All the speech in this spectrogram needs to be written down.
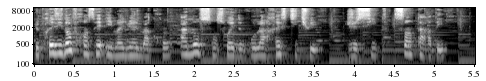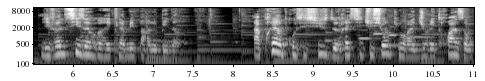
le président français Emmanuel Macron annonce son souhait de vouloir restituer, je cite, sans tarder, les 26 œuvres réclamées par le Bénin. Après un processus de restitution qui aura duré trois ans,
